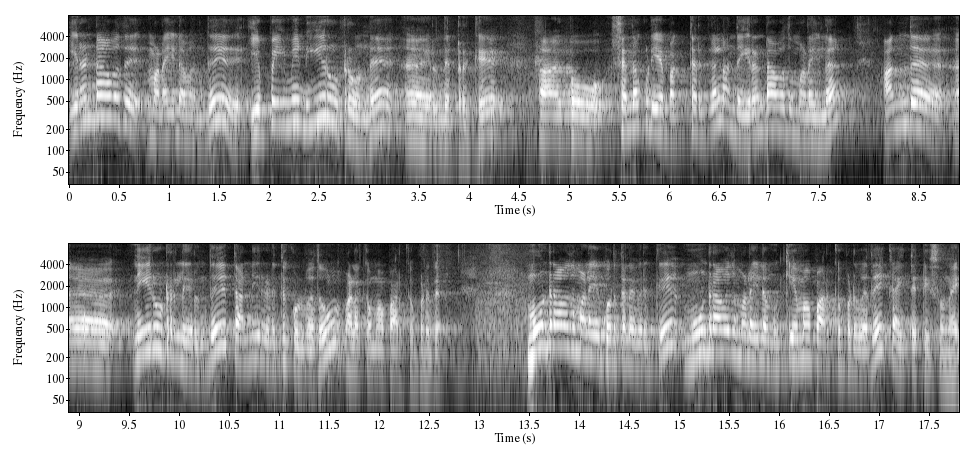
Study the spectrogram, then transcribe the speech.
இரண்டாவது மலையில் வந்து எப்பயுமே நீரூற்று ஒன்று இருந்துகிட்ருக்கு இப்போது செல்லக்கூடிய பக்தர்கள் அந்த இரண்டாவது மலையில் அந்த நீரூற்றிலிருந்து தண்ணீர் எடுத்துக்கொள்வதும் வழக்கமாக பார்க்கப்படுது. மூன்றாவது மலையை பொறுத்தளவிற்கு மூன்றாவது மலையில் முக்கியமாக பார்க்கப்படுவது கைத்தட்டி சுனை.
